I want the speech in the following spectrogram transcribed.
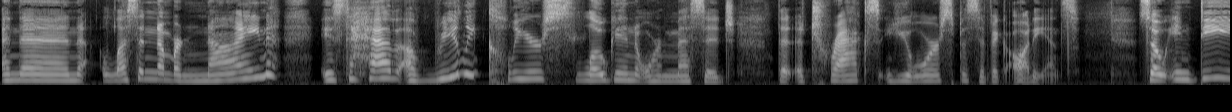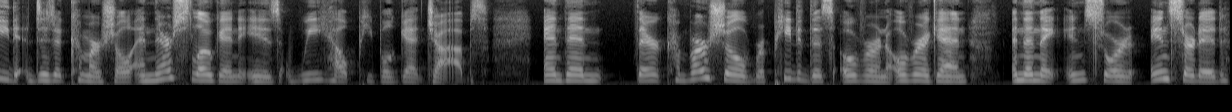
And then lesson number nine is to have a really clear slogan or message that attracts your specific audience. So, Indeed did a commercial, and their slogan is We help people get jobs. And then their commercial repeated this over and over again. And then they insert, inserted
